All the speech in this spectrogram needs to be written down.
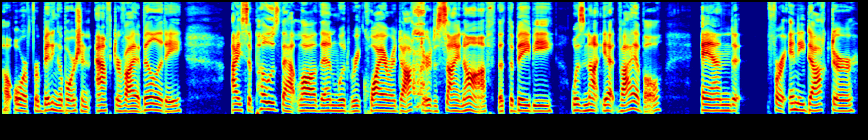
uh, or forbidding abortion after viability, I suppose that law then would require a doctor to sign off that the baby was not yet viable, and for any doctor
